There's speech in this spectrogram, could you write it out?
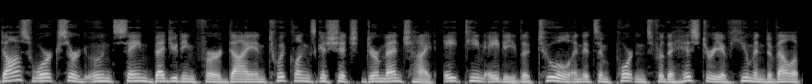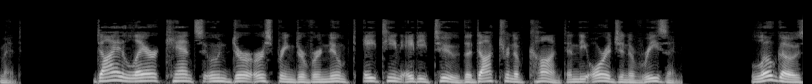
Das Werkzeug und seine Bedeutung für die Entwicklungsgeschichte der Menschheit, 1880 The Tool and its importance for the history of human development. Die Lehre Kants und der Ursprung der Vernunft, 1882 The Doctrine of Kant and the Origin of Reason. Logos,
